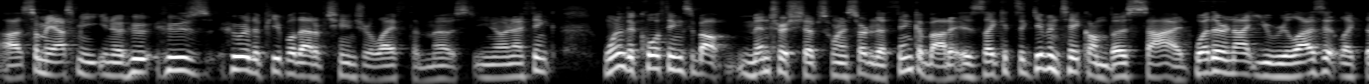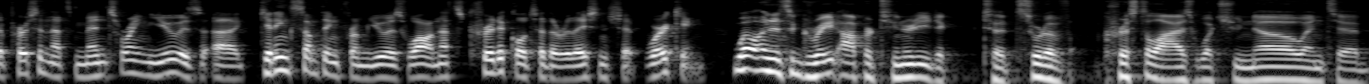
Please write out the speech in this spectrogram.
uh, somebody asked me, you know, who who's who are the people that have changed your life the most? You know, and I think one of the cool things about mentorships when I started to think about it is like it's a give and take on both sides. Whether or not you realize it, like the person that's mentoring you is uh, getting something from you as well, and that's critical to the relationship working. Well, and it's a great opportunity to to sort of crystallize what you know and to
